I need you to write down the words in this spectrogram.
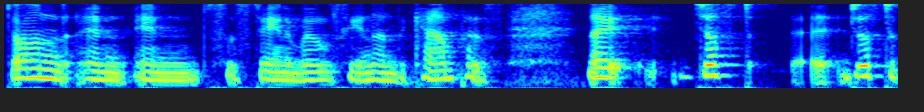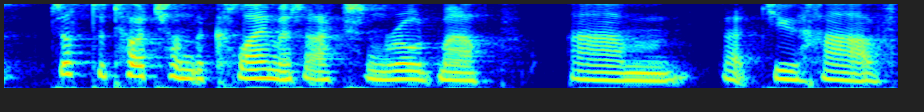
done in, in sustainability and in the campus. Now, just just to, just to touch on the climate action roadmap um, that you have,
